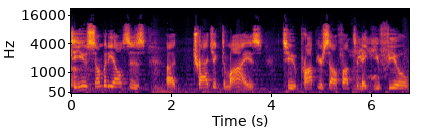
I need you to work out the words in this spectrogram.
to use somebody else's uh, tragic demise to prop yourself up to make you feel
